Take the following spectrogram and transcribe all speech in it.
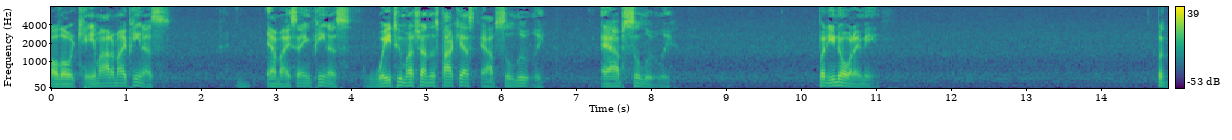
Although it came out of my penis. Am I saying penis way too much on this podcast? Absolutely. Absolutely. But you know what I mean. But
